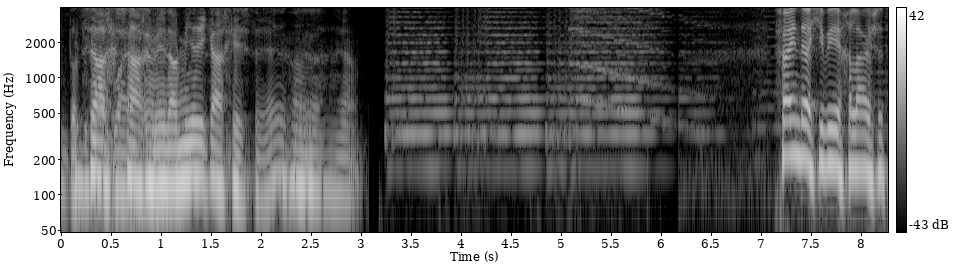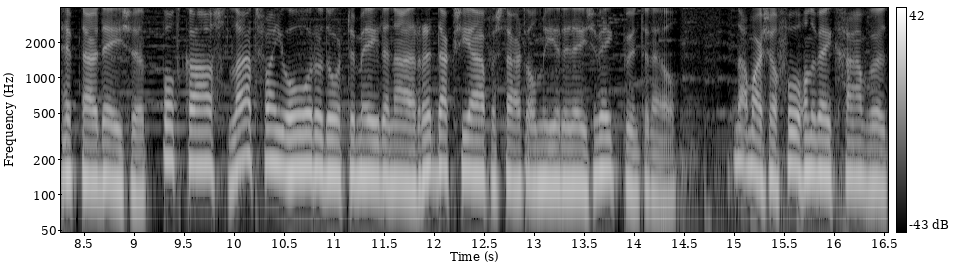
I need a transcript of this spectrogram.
dat zagen, zagen we in Amerika gisteren. Hè? Van, eh, ja. Fijn dat je weer geluisterd hebt naar deze podcast. Laat van je horen door te mailen naar redactieapenstaartalmeredezeweek.nl Nou Marcel, volgende week gaan we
